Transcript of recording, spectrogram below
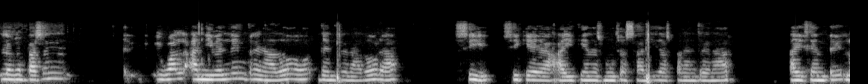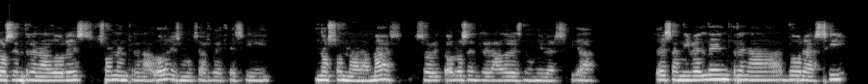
lo que pasa, igual a nivel de entrenador, de entrenadora, sí, sí que ahí tienes muchas salidas para entrenar. Hay gente, los entrenadores son entrenadores muchas veces y no son nada más, sobre todo los entrenadores de universidad. Entonces, a nivel de entrenadora sí,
